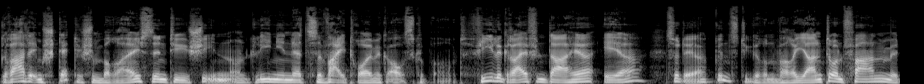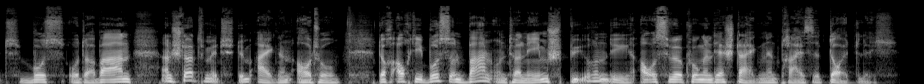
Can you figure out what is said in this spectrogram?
Gerade im städtischen Bereich sind die Schienen- und Liniennetze weiträumig ausgebaut. Viele greifen daher eher zu der günstigeren Variante und fahren mit Bus oder Bahn anstatt mit dem eigenen Auto. Doch auch die Bus- und Bahnunternehmen spüren die Auswirkungen der steigenden Preise deutlich.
